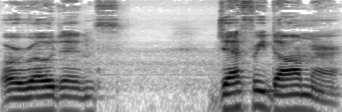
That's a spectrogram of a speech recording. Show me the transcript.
or rodents. Jeffrey Dahmer,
